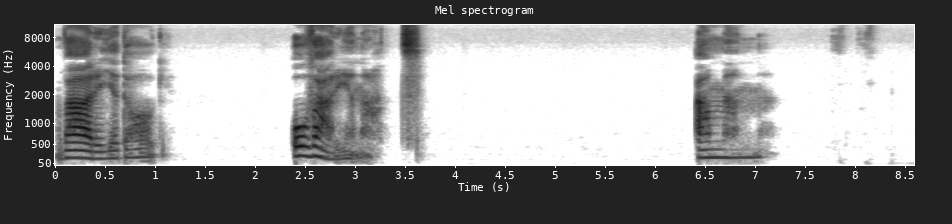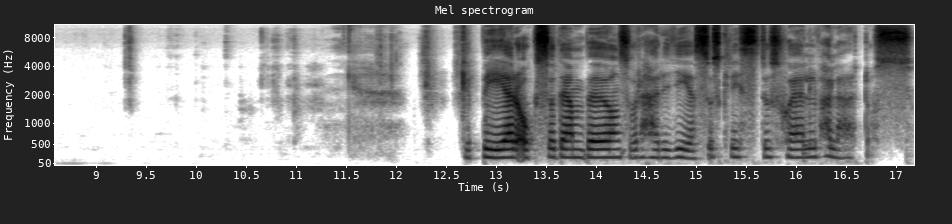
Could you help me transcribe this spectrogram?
varje dag och varje natt. Amen. Vi ber också den bön som vår Herre Jesus Kristus själv har lärt oss.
